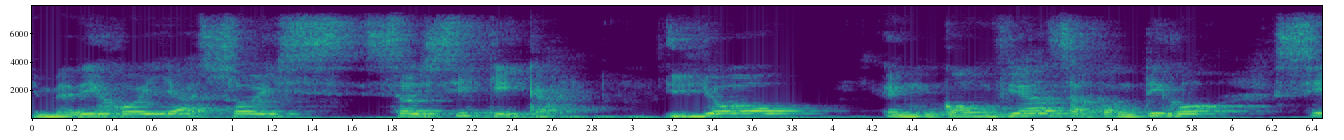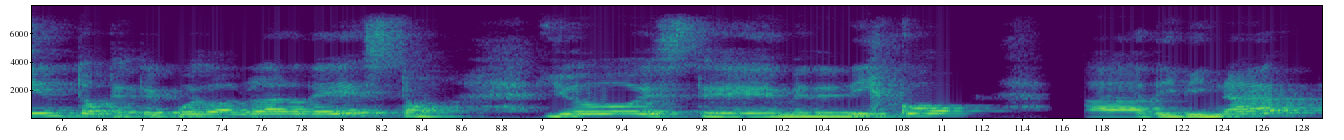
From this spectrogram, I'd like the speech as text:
y me dijo ella, soy, soy psíquica y yo en confianza contigo siento que te puedo hablar de esto. Yo este, me dedico a adivinar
